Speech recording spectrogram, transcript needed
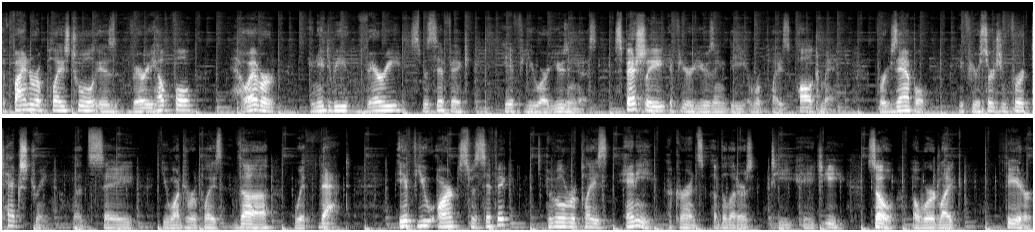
The find and replace tool is very helpful. However, you need to be very specific if you are using this, especially if you're using the replace all command. For example, if you're searching for a text string, let's say you want to replace the with that. If you aren't specific, it will replace any occurrence of the letters T-H-E. So a word like theater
